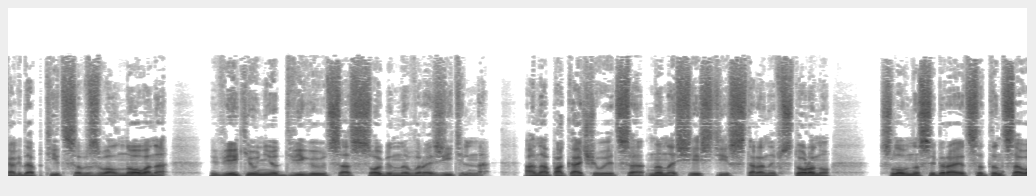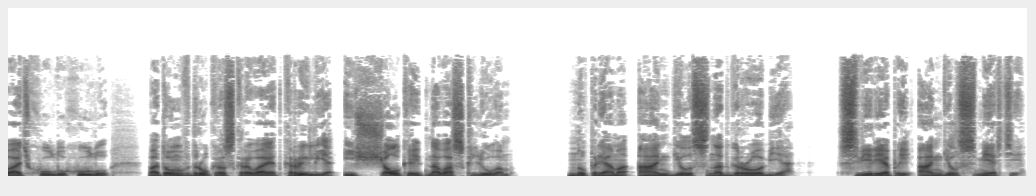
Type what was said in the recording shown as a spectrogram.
Когда птица взволнована, веки у нее двигаются особенно выразительно. Она покачивается на насесте из стороны в сторону, словно собирается танцевать хулу-хулу, потом вдруг раскрывает крылья и щелкает на вас клювом. Ну прямо ангел с надгробья, свирепый ангел смерти.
